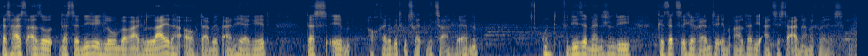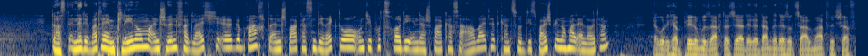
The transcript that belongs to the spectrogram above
Das heißt also, dass der Niedriglohnbereich leider auch damit einhergeht, dass eben auch keine Betriebsrenten gezahlt werden. Und für diese Menschen die gesetzliche Rente im Alter die einzigste Einnahmequelle ist. Du hast in der Debatte im Plenum einen schönen Vergleich äh, gebracht, einen Sparkassendirektor und die Putzfrau, die in der Sparkasse arbeitet. Kannst du dieses Beispiel nochmal erläutern? Ja gut, ich habe im Plenum gesagt, dass ja der Gedanke der sozialen Marktwirtschaft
